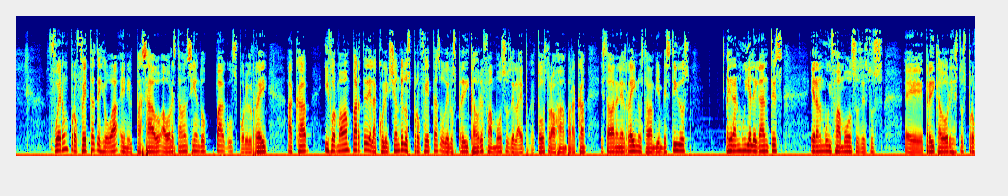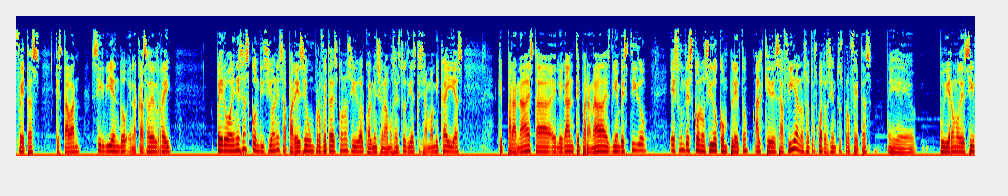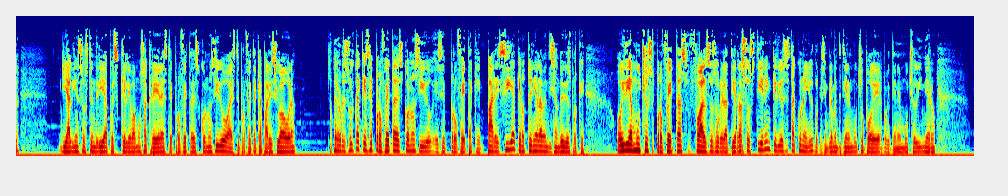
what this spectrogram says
Fueron profetas de Jehová en el pasado, ahora estaban siendo pagos por el rey Acab y formaban parte de la colección de los profetas o de los predicadores famosos de la época. Todos trabajaban para acá, estaban en el reino, estaban bien vestidos, eran muy elegantes, eran muy famosos estos eh, predicadores, estos profetas que estaban sirviendo en la casa del rey. Pero en esas condiciones aparece un profeta desconocido al cual mencionamos en estos días que se llama Micaías, que para nada está elegante, para nada es bien vestido, es un desconocido completo al que desafían los otros 400 profetas, eh, pudiera uno decir, y alguien sostendría, pues, ¿qué le vamos a creer a este profeta desconocido, a este profeta que apareció ahora? Pero resulta que ese profeta desconocido, ese profeta que parecía que no tenía la bendición de Dios, porque hoy día muchos profetas falsos sobre la tierra sostienen que Dios está con ellos porque simplemente tienen mucho poder, porque tienen mucho dinero,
